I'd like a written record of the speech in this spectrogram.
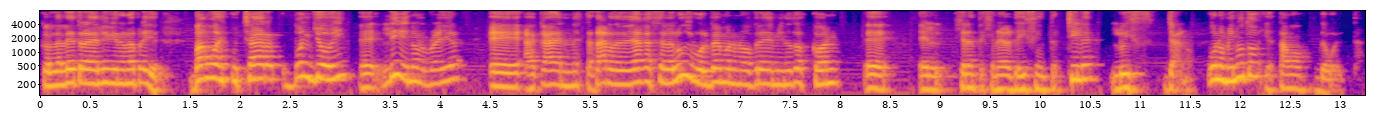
con la letra de Living on a Prayer. Vamos a escuchar Bon Jovi, eh, Living on a Prayer, eh, acá en esta tarde de Hágase la Luz y volvemos en unos breves minutos con eh, el gerente general de ICE Inter Chile, Luis Llano. Unos minutos y estamos de vuelta.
